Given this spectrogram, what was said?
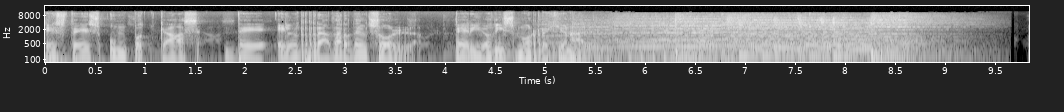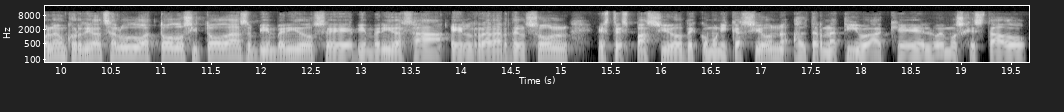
Este es un podcast de El Radar del Sol, periodismo regional. Hola, un cordial saludo a todos y todas. Bienvenidos, eh, bienvenidas a El Radar del Sol, este espacio de comunicación alternativa que lo hemos gestado.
